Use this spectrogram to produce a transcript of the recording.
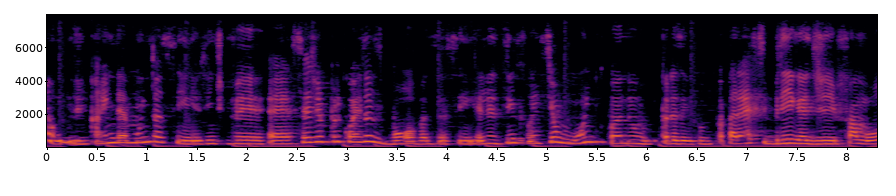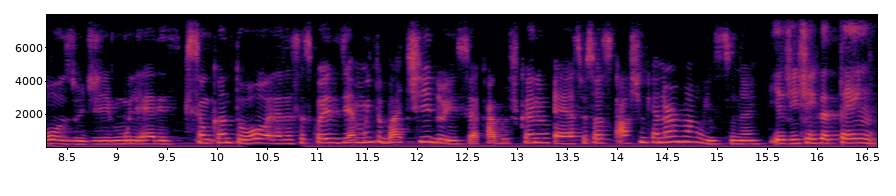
não, né? Ainda é muito assim. A gente vê, é, seja por coisas bobas, assim, eles influenciam muito quando, por exemplo, aparece briga de famoso, de mulheres que são cantoras, essas coisas, e é muito batido isso. Acaba ficando. é, as pessoas acham que é normal isso, né? E a gente ainda tem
